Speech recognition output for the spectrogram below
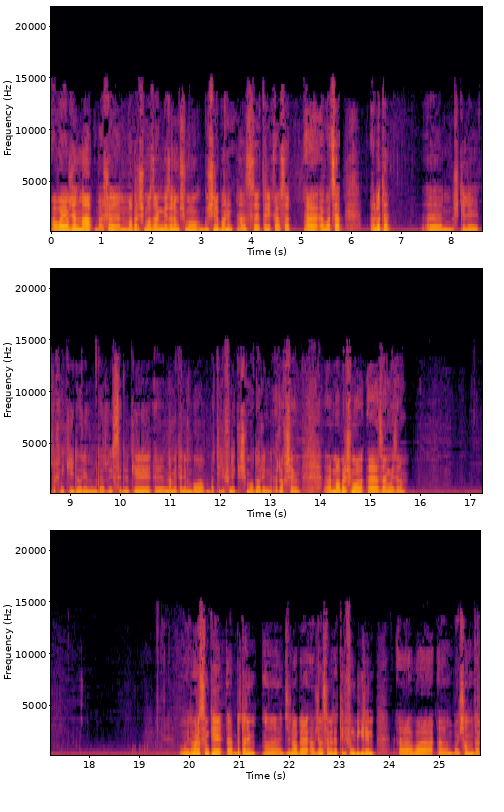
آقای اوژن ما, ما بر شما زنگ می‌زنم. شما گوشی رو بانین از طریق واتساپ. البته مشکل تکنیکی داریم در استودیو که نمی‌تونیم با با تلفنی که شما دارین رخ شویم. ما بر شما زنگ می‌زنم. امیدوار هستم که بتونیم جناب اوجان صاحب تلفن بگیریم و با ایشان در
